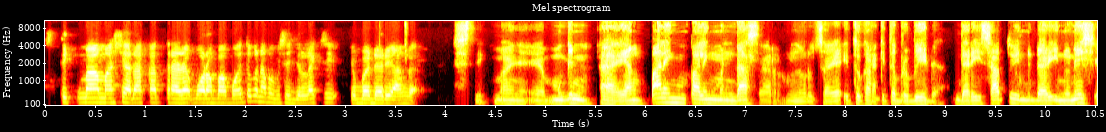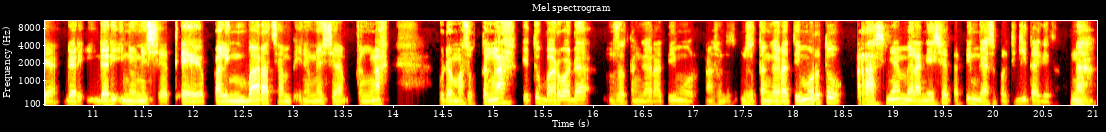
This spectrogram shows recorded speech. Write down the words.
stigma masyarakat terhadap orang Papua itu kenapa bisa jelek sih? Coba dari Angga. Stigmanya ya mungkin eh, yang paling paling mendasar menurut saya itu karena kita berbeda dari satu dari Indonesia dari dari Indonesia eh paling barat sampai Indonesia tengah udah masuk tengah itu baru ada Nusa Tenggara Timur. Nah, Nusa Tenggara Timur tuh rasnya Melanesia tapi nggak seperti kita gitu. Nah,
